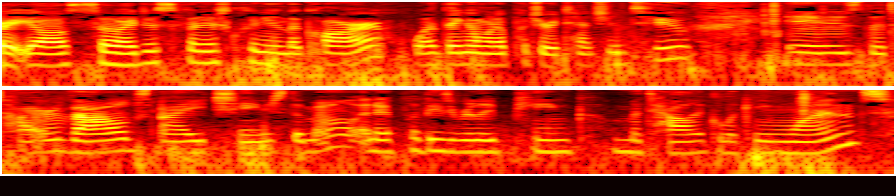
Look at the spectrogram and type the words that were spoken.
Right, y'all, so I just finished cleaning the car. One thing I wanna put your attention to is the tire valves. I changed them out and I put these really pink metallic looking ones.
